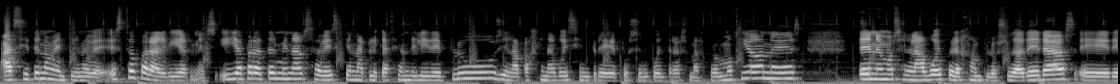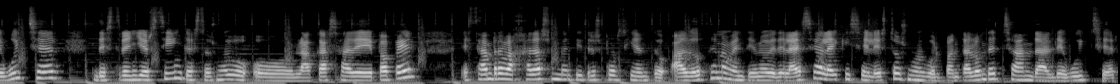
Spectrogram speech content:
a 7,99. Esto para el viernes. Y ya para terminar, sabéis que en la aplicación de Lidl Plus y en la página web siempre pues, encuentras más promociones. Tenemos en la web, por ejemplo, sudaderas eh, de Witcher, de Stranger Things, que esto es nuevo, o La Casa de Papel están rebajadas un 23% a 12,99 de la S a la XL. Esto es nuevo. El pantalón de chandal de Witcher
